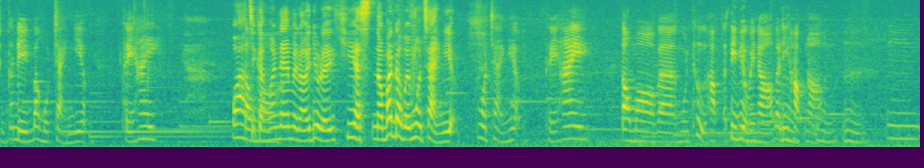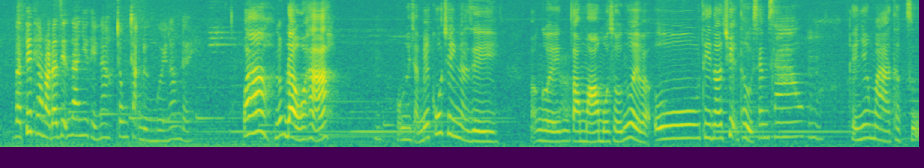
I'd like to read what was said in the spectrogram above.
chúng ta đến bằng một trải nghiệm thấy hay Wow, Tò chị cảm mò. ơn em vì nói điều đấy. Yes, nó bắt đầu với một trải nghiệm. một trải nghiệm thấy hay tò mò và muốn thử học và tìm hiểu về nó và đi Ừ, học nó ừ, ừ. Ừm, và tiếp theo nó đã diễn ra như thế nào trong chặng đường 10 năm đấy Wow, lúc đầu hả? Mọi người chẳng biết coaching là gì. Mọi người tò mò một số người bảo ừ thì nói chuyện thử xem sao. ừ. Thế nhưng mà thực sự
